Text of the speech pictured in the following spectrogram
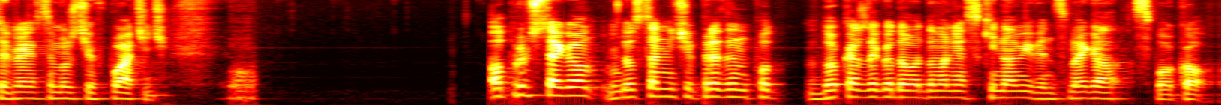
Tym więcej możecie wpłacić. Oprócz tego dostaniecie prezent pod, do każdego doładowania skinami, więc mega spoko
